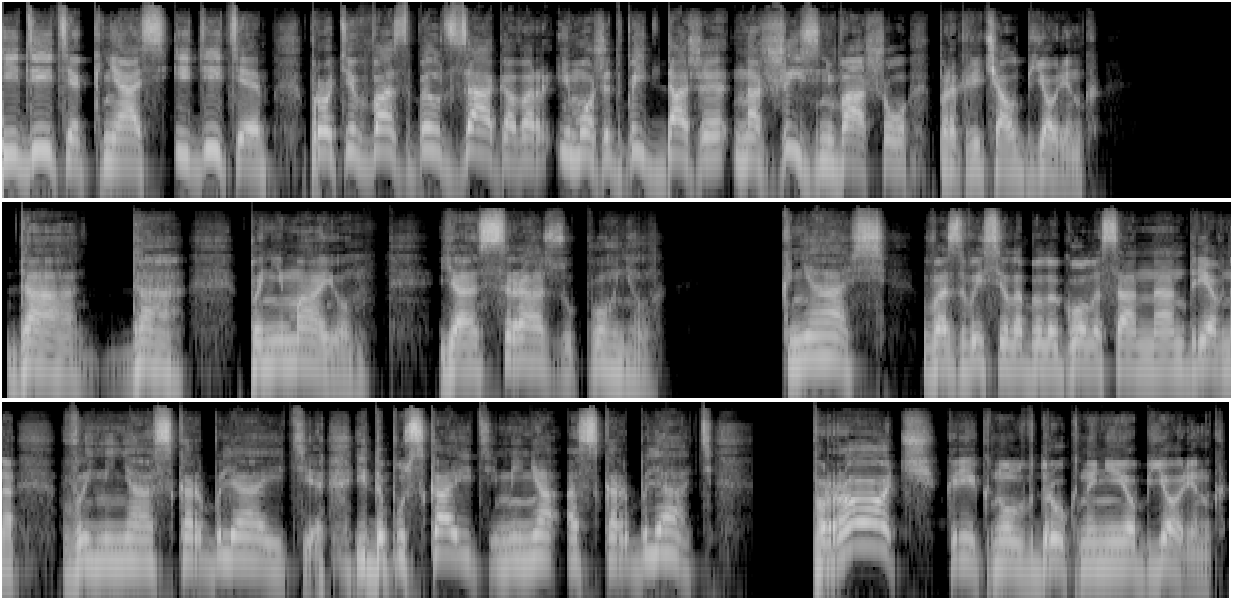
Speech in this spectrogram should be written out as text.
«Идите, князь, идите! Против вас был заговор, и, может быть, даже на жизнь вашу!» — прокричал Бьоринг. «Да, да, понимаю. Я сразу понял. Князь!» — возвысила было голос Анна Андреевна. «Вы меня оскорбляете и допускаете меня оскорблять!» «Прочь!» — крикнул вдруг на нее Бьоринг.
